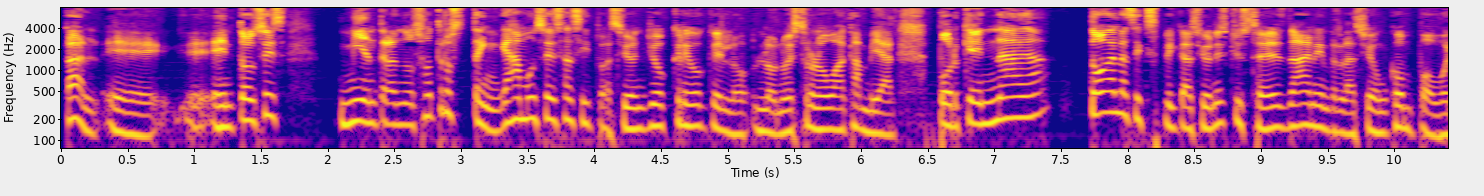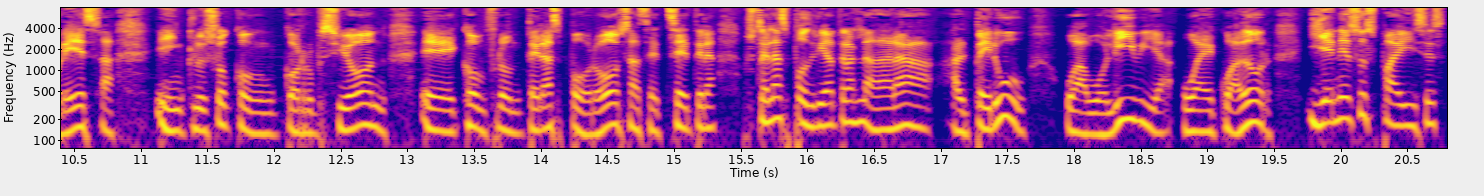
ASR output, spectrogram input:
tal. Eh, eh, entonces, mientras nosotros tengamos esa situación, yo creo que lo, lo nuestro no va a cambiar, porque nada todas las explicaciones que ustedes dan en relación con pobreza, incluso con corrupción, eh, con fronteras porosas, etcétera, usted las podría trasladar a, al Perú o a Bolivia o a Ecuador. Y en esos países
